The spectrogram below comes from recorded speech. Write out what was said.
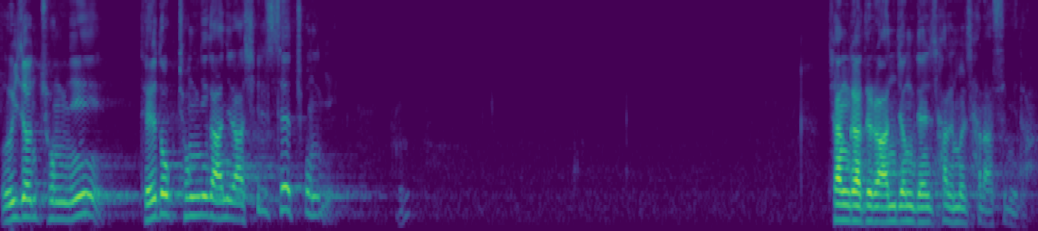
의전 총리, 대독 총리가 아니라 실세 총리. 장가들은 안정된 삶을 살았습니다.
